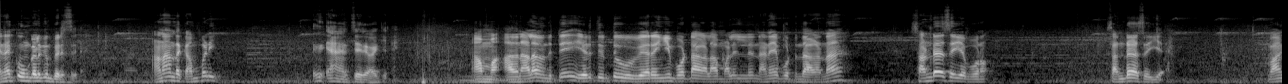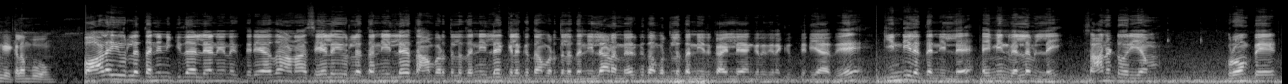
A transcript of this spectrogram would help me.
எனக்கு உங்களுக்கும் பெருசு. ஆனால் அந்த கம்பெனி ஆ சரி ஓகே ஆமாம் அதனால் வந்துட்டு எடுத்து எடுத்து வேற எங்கேயும் போட்டாங்களா? மழையில் நனைய போட்டிருந்தாங்கன்னா சண்டை செய்ய போகிறோம் சண்டை செய்ய. வாங்க கிளம்புவோம். பாலையூரில் தண்ணி நிற்குதா இல்லையான்னு எனக்கு தெரியாது. ஆனால் சேலையூரில் தண்ணி இல்லை தாம்பரத்தில் தண்ணி இல்லை கிழக்கு தாம்பரத்தில் தண்ணி இல்லை ஆனால் மேற்கு தாம்பரத்தில் தண்ணி இருக்கா இல்லையாங்கிறது எனக்கு தெரியாது. கிண்டியில் தண்ணி இல்லை ஐ மீன் வெள்ளம் இல்லை. சானட்டோரியம் குரோம்பேட்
